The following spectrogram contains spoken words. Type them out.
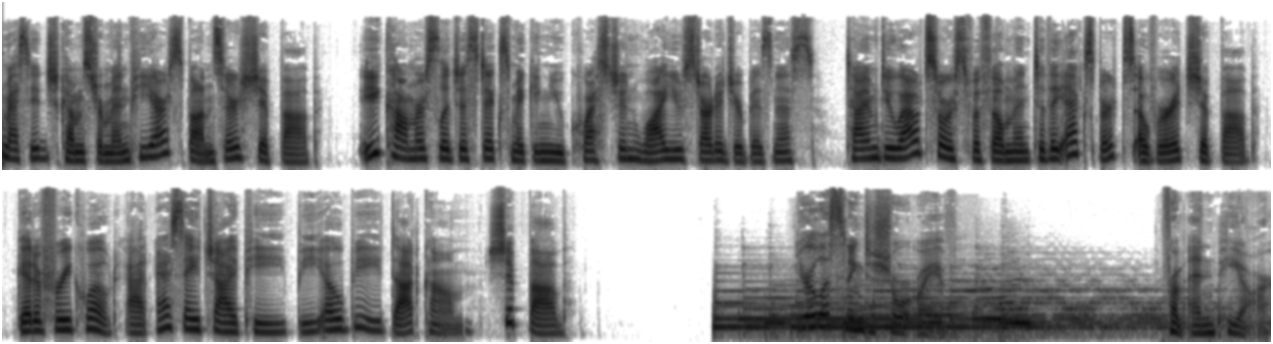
message comes from NPR sponsor ShipBob. E commerce logistics making you question why you started your business? Time to outsource fulfillment to the experts over at ShipBob. Get a free quote at shipbob.com. ShipBob. You're listening to Shortwave from NPR.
